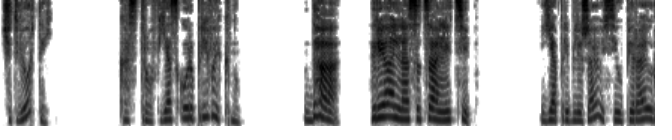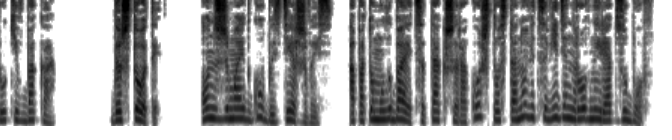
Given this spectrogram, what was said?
Четвертый?» Костров, я скоро привыкну. Да, реально социальный тип. Я приближаюсь и упираю руки в бока. Да что ты? Он сжимает губы, сдерживаясь, а потом улыбается так широко, что становится виден ровный ряд зубов.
